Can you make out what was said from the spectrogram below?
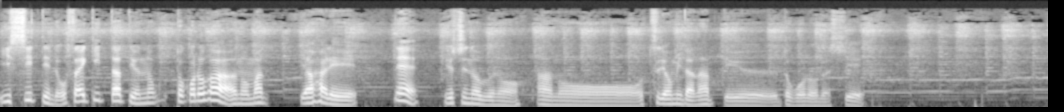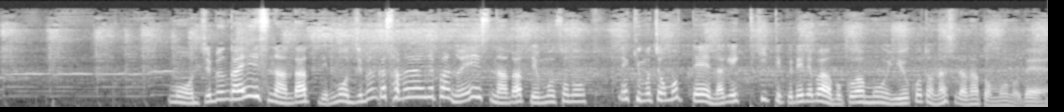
1失点で抑えきったっていうのところが、あの、ま、やはり、ね、由伸の、あのー、強みだなっていうところだし、もう自分がエースなんだって、もう自分が侍ジャパンのエースなんだっていう、もうその、ね、気持ちを持って投げ切ってくれれば、僕はもう言うことなしだなと思うので、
